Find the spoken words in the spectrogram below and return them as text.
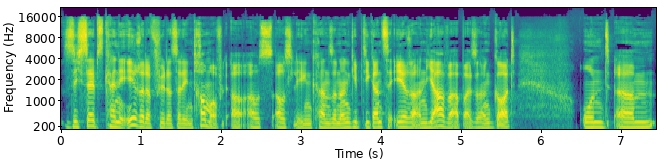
sich selbst keine Ehre dafür, dass er den Traum auf, aus, auslegen kann, sondern gibt die ganze Ehre an Jahwe ab, also an Gott. Und ähm,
